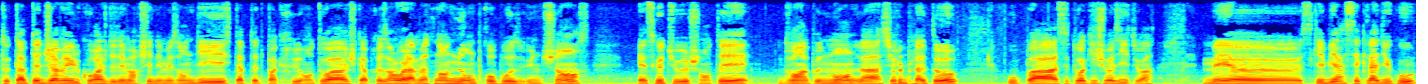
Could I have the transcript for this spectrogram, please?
t'as peut-être jamais eu le courage de démarcher des maisons de disques, t'as peut-être pas cru en toi jusqu'à présent. Voilà, maintenant nous on te propose une chance. Est-ce que tu veux chanter devant un peu de monde là sur le plateau ou pas? C'est toi qui choisis, tu vois. Mais euh, ce qui est bien, c'est que là, du coup,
